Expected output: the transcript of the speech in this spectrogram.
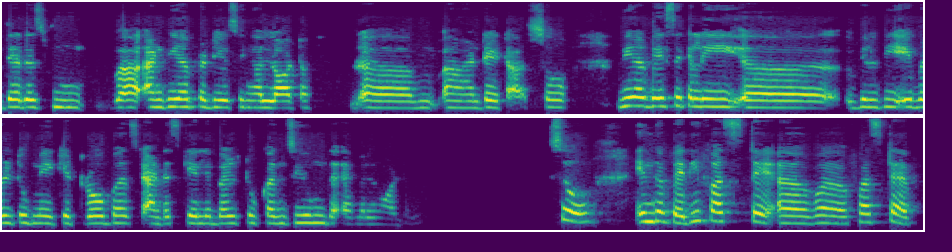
there is and we are producing a lot of um, data so we are basically will be able to make it robust and scalable to consume the ml model so in the very first, uh, first step,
